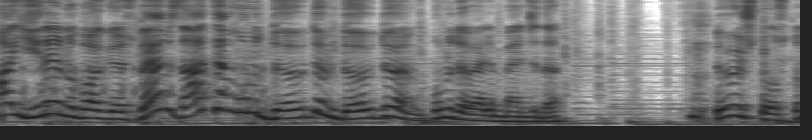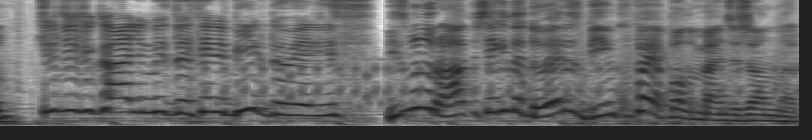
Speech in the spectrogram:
Ay yine nuba göz. Ben zaten bunu dövdüm dövdüm. Bunu dövelim bence de. Dövüş dostum. Küçücük halimizle seni bir döveriz. Biz bunu rahat bir şekilde döveriz. 1000 kupa yapalım bence canlar.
